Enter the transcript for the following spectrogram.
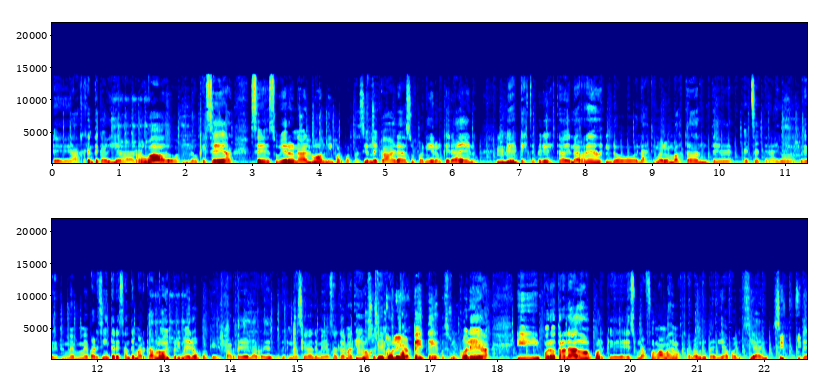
eh, a gente que había robado y lo que sea. Se subieron al bondi por portación de cara, suponieron que era él, eh, este periodista de la red, lo lastimaron bastante, etcétera. Digo, eh, me, me parecía interesante marcarlo hoy primero porque es parte de la red nacional de medios alternativos, es que colega. compete, es un colega, y por otro lado porque es una forma más de mostrar la brutalidad policial. Sí, y, de-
